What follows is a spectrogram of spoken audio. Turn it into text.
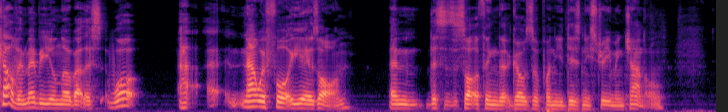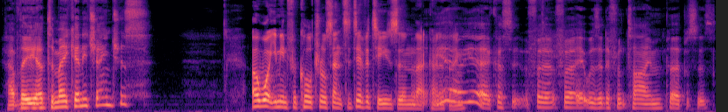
Calvin, maybe you'll know about this. What uh, uh, now we're forty years on, and this is the sort of thing that goes up on your Disney streaming channel. Have Mm. they had to make any changes? Oh, what you mean for cultural sensitivities and that kind yeah, of thing? Yeah, because for for it was a different time purposes.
